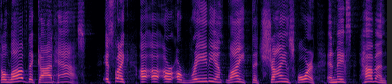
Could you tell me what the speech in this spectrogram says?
the love that God has. It's like a, a, a, radiant light that shines forth and makes heaven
